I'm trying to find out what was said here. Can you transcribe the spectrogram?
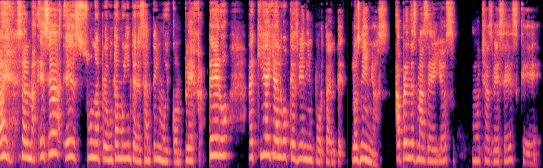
Ay, Salma, esa es una pregunta muy interesante y muy compleja, pero aquí hay algo que es bien importante. Los niños, aprendes más de ellos muchas veces que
